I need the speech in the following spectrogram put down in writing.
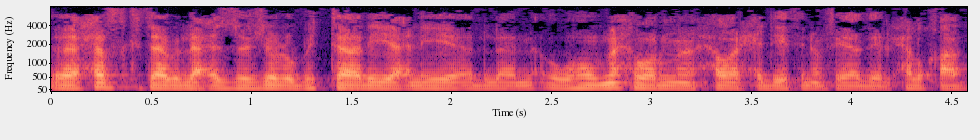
آه، حفظ كتاب الله عز وجل وبالتالي يعني وهو محور من محور حديثنا في هذه الحلقة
